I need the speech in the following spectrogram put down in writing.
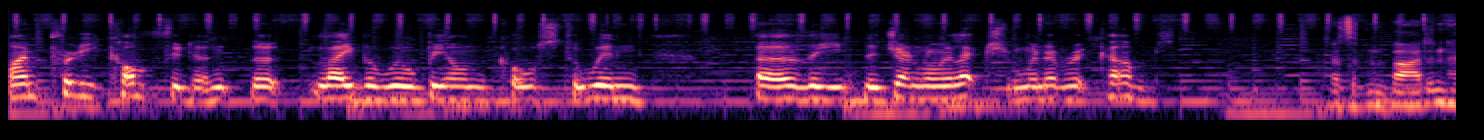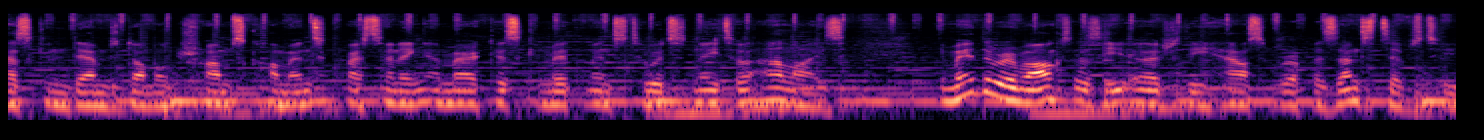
I'm pretty confident that Labour will be on course to win uh, the the general election whenever it comes. President Biden has condemned Donald Trump's comments questioning America's commitment to its NATO allies. He made the remarks as he urged the House of Representatives to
